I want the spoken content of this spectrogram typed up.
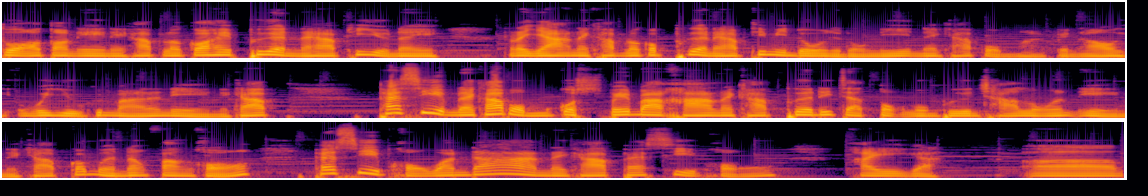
ตัวอัลตรอนเองนะครับแล้วก็ให้เพื่อนนะครับที่อยู่ในระยะนะครับแล้วก็เพื่อนนะครับที่มีโดนอยู่ตรงนี้นะครับผมเป็นเอาโอเวอร์ฮิลขึ้นมานั่นเองนะครับ แพ Passive นะครับผมกด Space Bar ค้างนะครับเพื่อที่จะตกลงพื้นช้าลงนั่นเองนะครับก็เหมือนทางฝั่งของ Passive ของ Wanda นะครับ Passive ของใครอีกอะอืม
